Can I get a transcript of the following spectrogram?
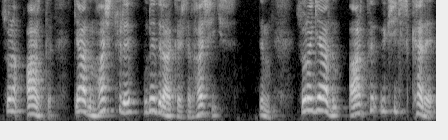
Sonra artı. Geldim h türev. Bu nedir arkadaşlar? hx. Değil mi? Sonra geldim artı 3x kare.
